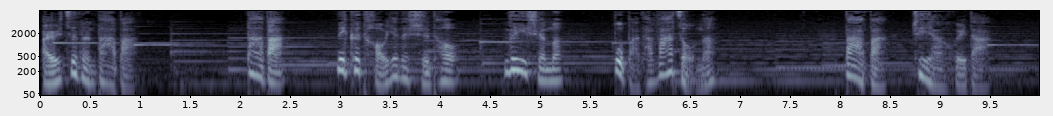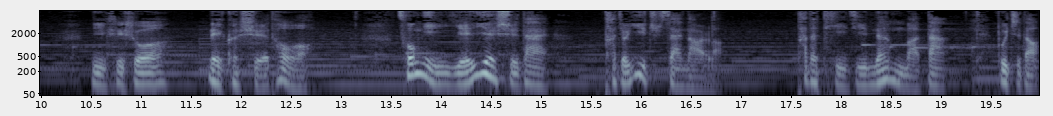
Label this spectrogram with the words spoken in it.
儿子问爸爸：“爸爸，那颗讨厌的石头，为什么不把它挖走呢？”爸爸这样回答：“你是说那颗石头哦？从你爷爷时代，它就一直在那儿了。它的体积那么大，不知道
